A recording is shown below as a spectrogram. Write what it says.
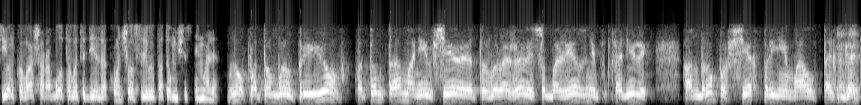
съемка, ваша работа в этот день закончилась, или вы потом еще снимали? Ну, потом был прием, потом там они все это выражали соболезнования, подходили. Андропов всех принимал, так угу. сказать.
